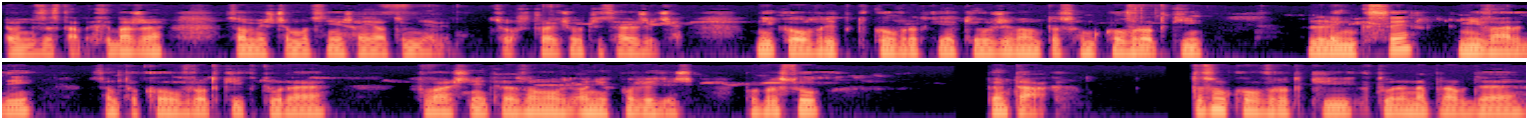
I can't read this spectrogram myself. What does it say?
pełne zestawy. Chyba, że są jeszcze mocniejsze, ja o tym nie wiem. Cóż, człowiek się uczy całe życie. Nie kołowrotki, jakie używam, to są kołowrotki Lynxy Miwardi są to kołowrotki, które właśnie, teraz wam o nich powiedzieć. Po prostu powiem tak, to są kołowrotki, które naprawdę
